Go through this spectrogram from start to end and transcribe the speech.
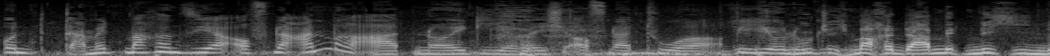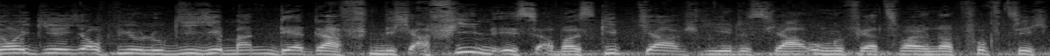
Und damit machen Sie ja auf eine andere Art neugierig auf Natur. Biologie. Gut, ich mache damit nicht neugierig auf Biologie jemanden, der da nicht affin ist. Aber es gibt ja jedes Jahr ungefähr 250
